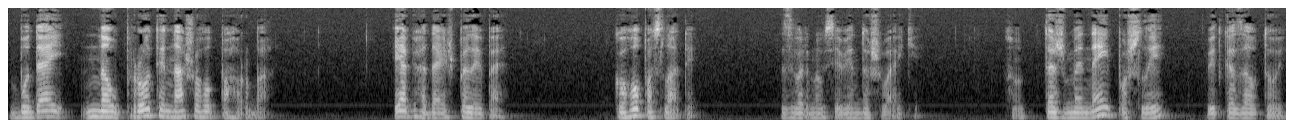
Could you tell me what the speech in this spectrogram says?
бодай навпроти нашого пагорба. Як гадаєш, Пилипе, кого послати? звернувся він до Швайки. Та ж мене й пошли, відказав той.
